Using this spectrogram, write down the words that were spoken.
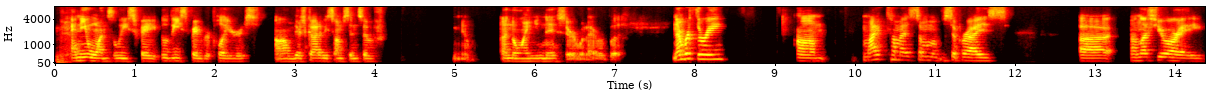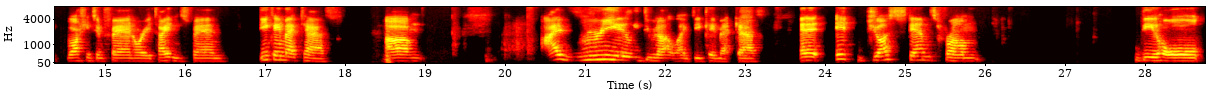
Yeah. anyone's least fa- least favorite players, um, there's got to be some sense of you know annoyingness or whatever. But number three, um, might come as some of a surprise, uh, unless you are a Washington fan or a Titans fan. DK Metcalf. Um, I really do not like DK Metcalf, and it it just stems from the whole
